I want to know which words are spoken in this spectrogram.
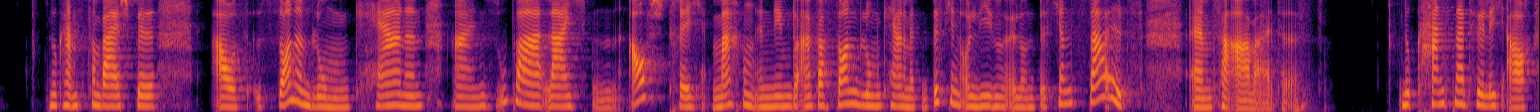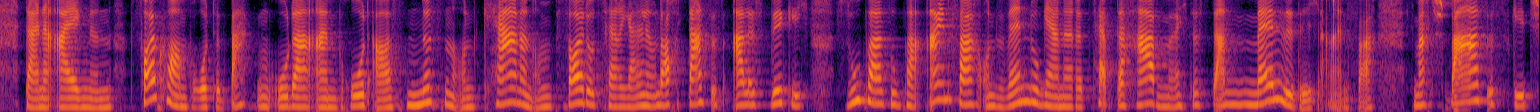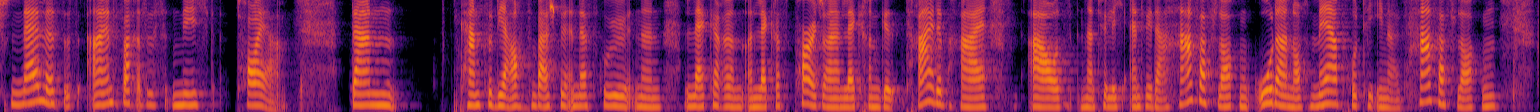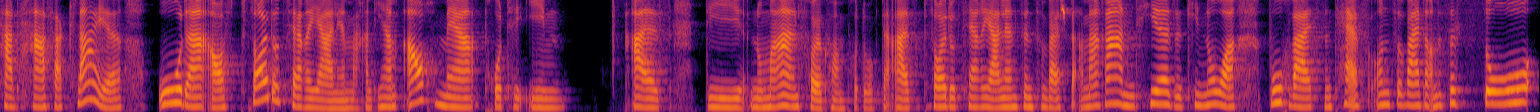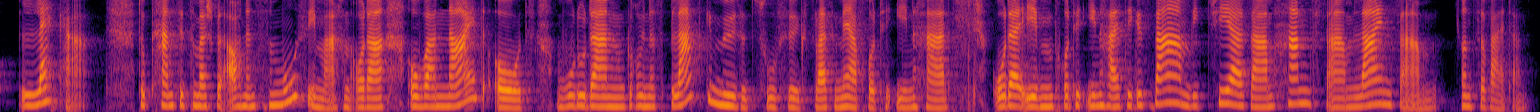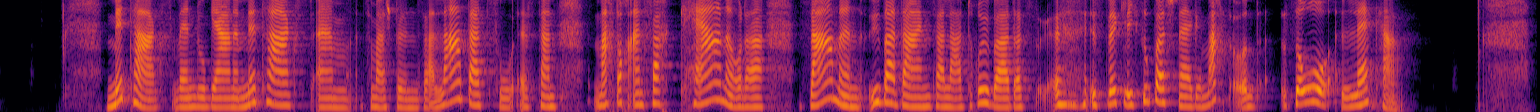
Du kannst zum Beispiel aus Sonnenblumenkernen einen super leichten Aufstrich machen, indem du einfach Sonnenblumenkerne mit ein bisschen Olivenöl und ein bisschen Salz ähm, verarbeitest. Du kannst natürlich auch deine eigenen Vollkornbrote backen oder ein Brot aus Nüssen und Kernen und Pseudocerealien und auch das ist alles wirklich super, super einfach und wenn du gerne Rezepte haben möchtest, dann melde dich einfach. Es macht Spaß, es geht schnell, es ist einfach, es ist nicht teuer. Dann kannst du dir auch zum Beispiel in der Früh einen leckeren, ein leckeres Porridge oder einen leckeren Getreidebrei aus natürlich entweder Haferflocken oder noch mehr Protein als Haferflocken hat Haferkleie oder aus Pseudocerealien machen. Die haben auch mehr Protein als die normalen Vollkornprodukte. Also Pseudocerealien sind zum Beispiel Amaranth, Hirse, Quinoa, Buchweizen, Teff und so weiter. Und es ist so lecker. Du kannst dir zum Beispiel auch einen Smoothie machen oder Overnight Oats, wo du dann grünes Blattgemüse zufügst, was mehr Protein hat. Oder eben proteinhaltige Samen wie Chiasamen, Hanfsamen, Leinsamen und so weiter. Mittags, wenn du gerne mittags ähm, zum Beispiel einen Salat dazu isst, dann mach doch einfach Kerne oder Samen über deinen Salat drüber. Das äh, ist wirklich super schnell gemacht und so lecker.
